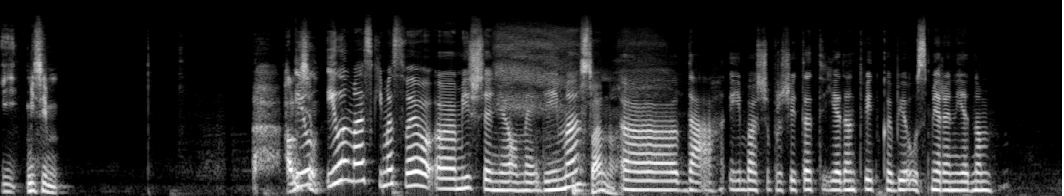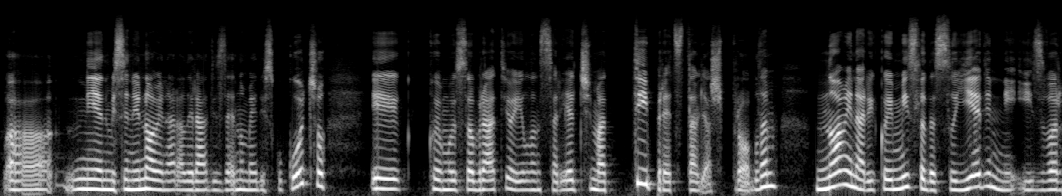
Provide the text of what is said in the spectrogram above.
i mislim, ali mislim... Elon Musk ima svoje uh, mišljenje o medijima. Stvarno? Uh, da, i baš ću pročitati jedan tweet koji je bio usmjeren jednom, uh, nije mislim ni novinar, ali radi za jednu medijsku kuću i kojemu se obratio Elon sa riječima ti predstavljaš problem, novinari koji misle da su jedini izvor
